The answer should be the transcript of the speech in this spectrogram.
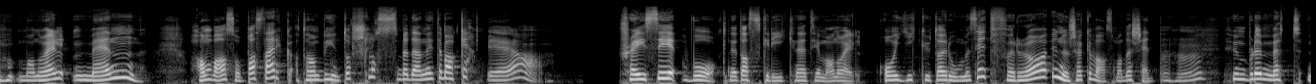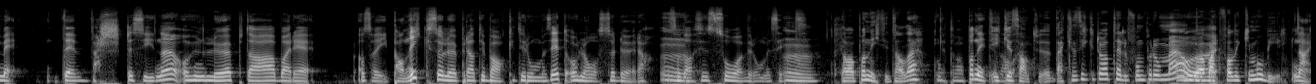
Manuel, men han var såpass sterk at han begynte å slåss med Danny tilbake. Yeah. Tracy våknet av skrikene til Manuel og gikk ut av rommet sitt for å undersøke hva som hadde skjedd. Hun ble møtt med det verste synet, og hun løp da bare Altså i panikk så løper hun tilbake til rommet sitt og låser døra. Altså da til soverommet sitt. Mm. Det var på 90-tallet. Dette var på 90-tallet. Ikke sant? Det er ikke sikkert du har telefon på rommet, og du har i hvert fall ikke mobil. Nei.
